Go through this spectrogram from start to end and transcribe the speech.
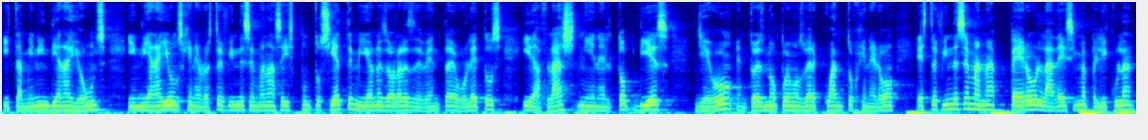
y también Indiana Jones. Indiana Jones generó este fin de semana 6.7 millones de dólares de venta de boletos y The Flash ni en el top 10 llegó, entonces no podemos ver cuánto generó este fin de semana, pero la décima película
